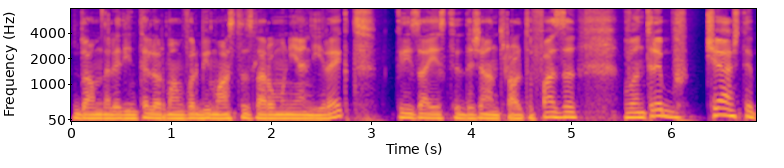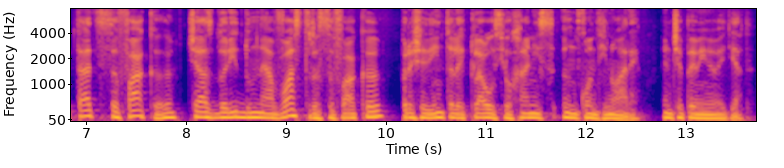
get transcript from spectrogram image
doamnele din Telorman vorbim astăzi la România în direct. Criza este deja într-o altă fază. Vă întreb ce așteptați să facă, ce ați dorit dumneavoastră să facă președintele Claus Iohannis în continuare. Începem imediat.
